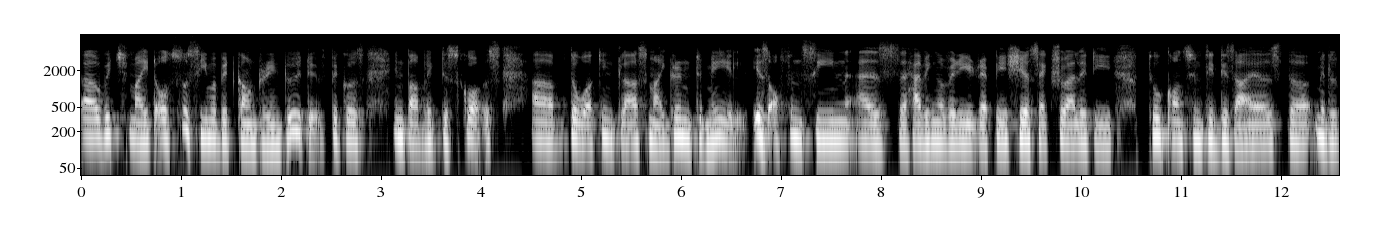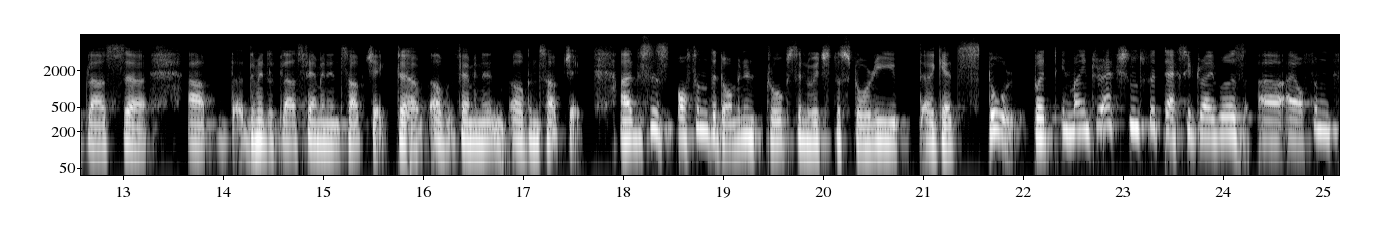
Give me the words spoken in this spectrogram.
uh, which might also seem a bit counterintuitive because in public discourse, uh, the working class migrant male is often seen as having a very rapacious sexuality who constantly desires the middle class, uh, uh the, middle class feminine subject, uh, feminine urban subject. Uh, this is often the dominant tropes in which the story gets told. But in my interactions with taxi drivers, I often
